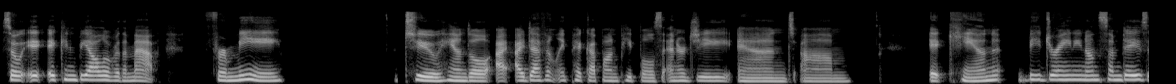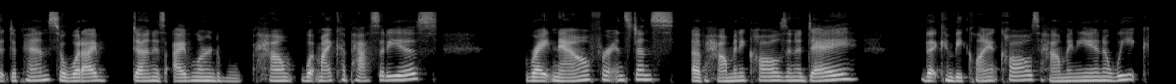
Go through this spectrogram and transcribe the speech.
So it, it can be all over the map. For me, to handle I, I, definitely pick up on people's energy and um, it can be draining on some days it depends. So what i've done is i've learned how what my capacity is right now for instance of how many calls in a day that can be client calls how many in a week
